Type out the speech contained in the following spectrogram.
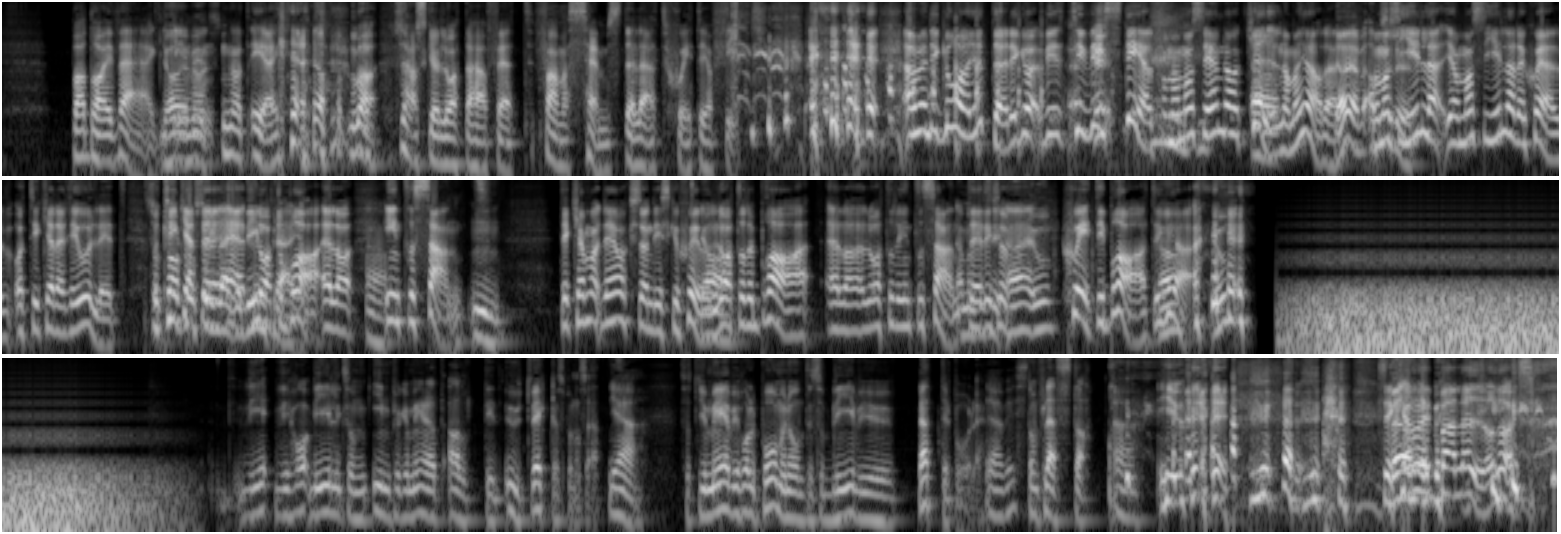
bara dra iväg Ja, i jag någon, något eget. Ja, bara, så här ska det låta här fett. Fan vad sämst det lät skiten jag fick. ja men det går ju inte. Det går, till viss del, för man måste ändå ha kul Ja. när man gör det. Ja, man måste gilla, jag måste gilla det själv och tycka det är roligt. Så och tycka att det är, låter bra eller intressant. Mm. Det, kan man, det är också en diskussion. Ja. Låter det bra eller låter det intressant? Ja, men det är precis. liksom, ja, jo. skit i bra tycker Ja. jag. Jo. Vi, vi, har, vi är liksom inprogrammerat att alltid utvecklas på något sätt. Ja, Så att ju mer vi håller på med någonting så blir vi ju bättre på det. ja visst. De flesta. Ja. Sen Men- kan man ju balla ur också.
